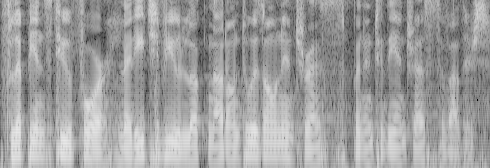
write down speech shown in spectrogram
Philippians 2 4. Let each of you look not unto his own interests, but into the interests of others.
